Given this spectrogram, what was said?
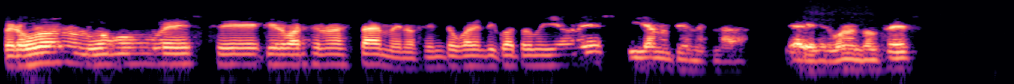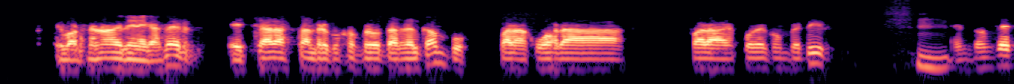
Pero bueno, luego ves eh, que el Barcelona está en menos 144 millones y ya no tienes nada. Ya dices, bueno, entonces el Barcelona que tiene que hacer, echar hasta el recoger pelotas del campo para jugar a, para poder competir. Mm. Entonces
